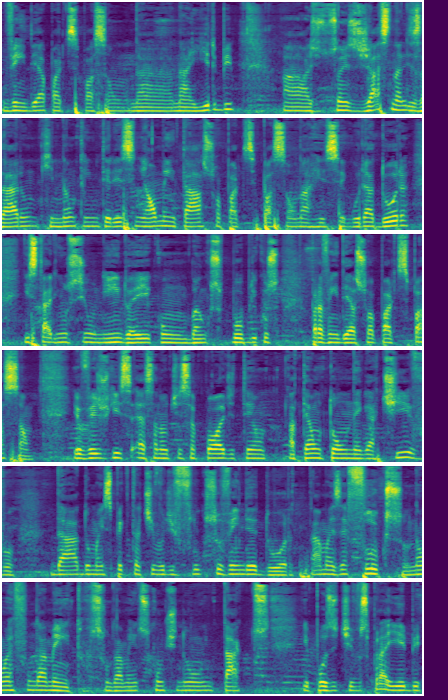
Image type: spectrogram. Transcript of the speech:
vender a participação na, na IRB. As instituições já sinalizaram que não têm interesse em aumentar a sua participação na resseguradora e estariam se unindo aí com bancos públicos para vender a sua participação. Eu vejo que essa notícia pode ter um, até um tom negativo, dado uma expectativa de fluxo vendedor, tá? mas é fluxo, não é fundamento. Os fundamentos continuam intactos e positivos para a IRB,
